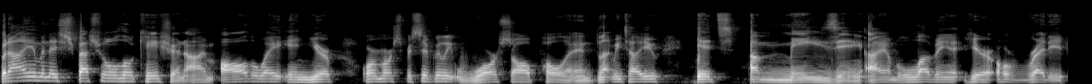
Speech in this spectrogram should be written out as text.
but I am in a special location. I'm all the way in Europe, or more specifically, Warsaw, Poland. And let me tell you, it's amazing. I am loving it here already.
